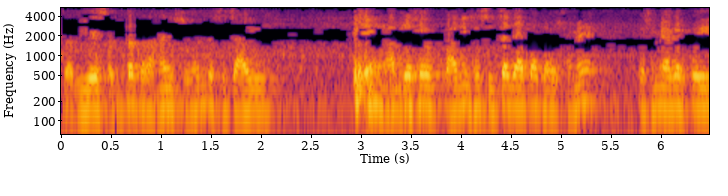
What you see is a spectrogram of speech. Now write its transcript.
तब ये संतत रहे, सुगंध सिंचाई। अब जैसे पानी से सींचा जाता था उस समय उसमें अगर कोई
